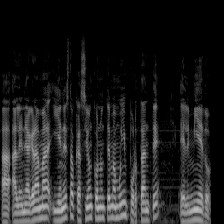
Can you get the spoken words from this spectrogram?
a- al Enneagrama y en esta ocasión con un tema muy importante, el miedo.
